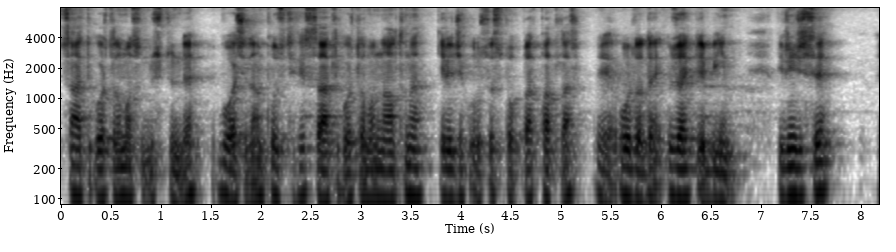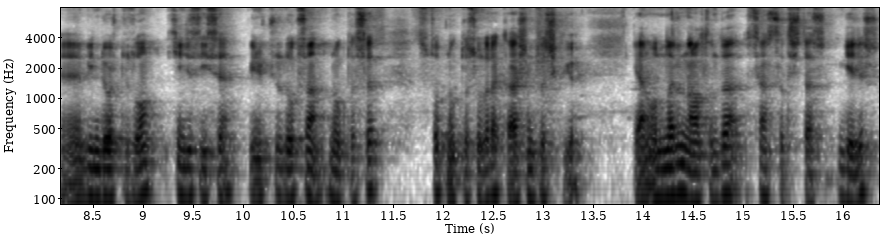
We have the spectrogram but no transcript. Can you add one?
saatlik ortalamasının üstünde. Bu açıdan pozitifiz. Saatlik ortalamanın altına gelecek olursa stoplar patlar. E, orada da özellikle bin, birincisi e, 1410, ikincisi ise 1390 noktası stop noktası olarak karşımıza çıkıyor. Yani onların altında sert satışlar gelir.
